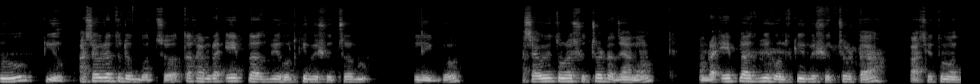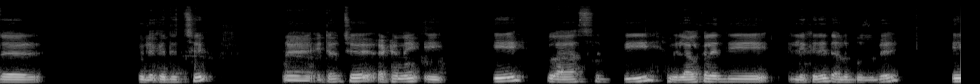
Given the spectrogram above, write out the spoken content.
টু কিউব। আশা করি এতটুকু বুঝছ। তাহলে আমরা এ প্লাস বি হোল কিউবের সূত্র লিখব। আশা করি তোমরা সূত্রটা জানো। আমরা এ প্লাস বি হোল কিউবের সূত্রটা পাশে তোমাদের লিখে দিচ্ছি। এটা হচ্ছে এখানে এই এ প্লাস বি লাল দিয়ে লিখে দিই, তাহলে বুঝবে a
